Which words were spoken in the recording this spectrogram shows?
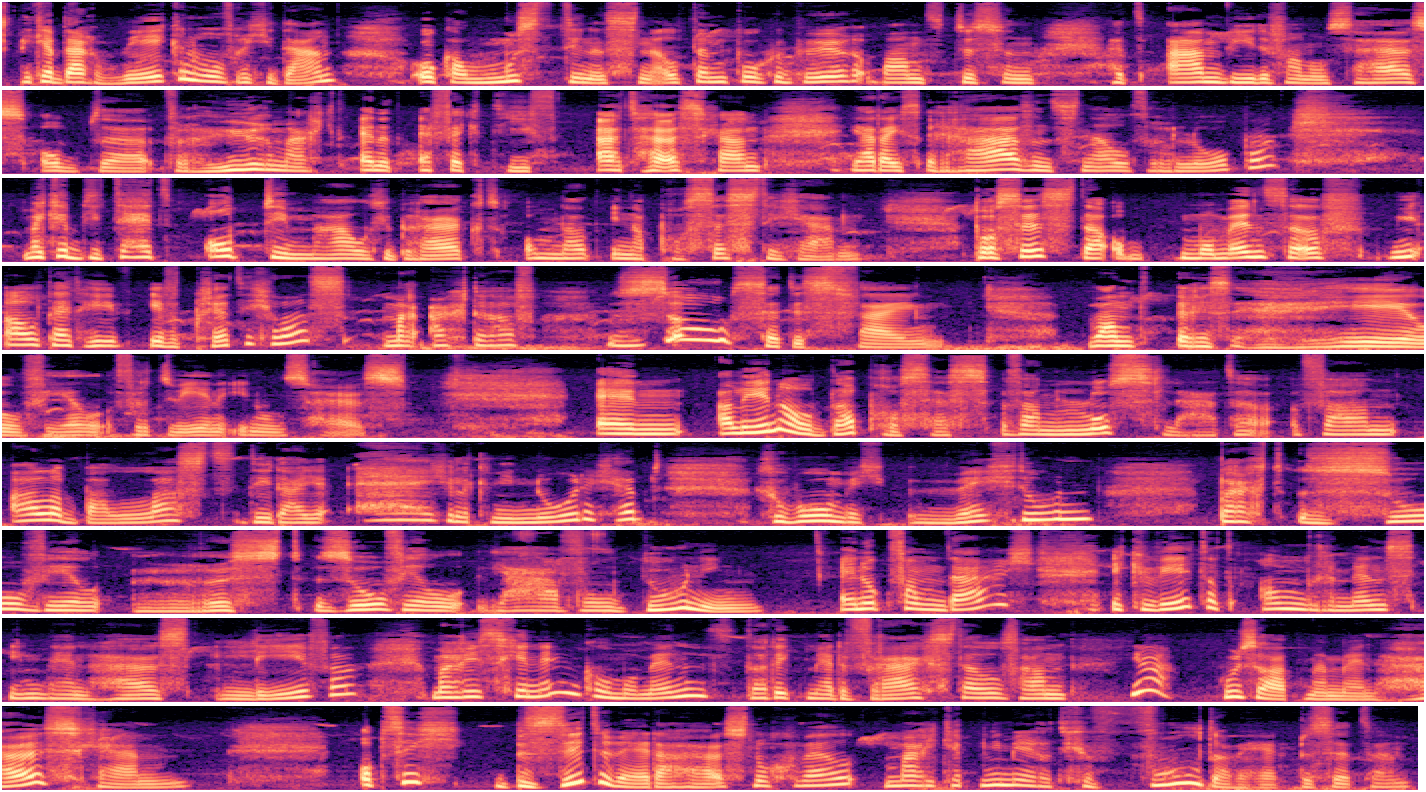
Ik heb daar weken over gedaan, ook al moest het in een snel tempo gebeuren, want tussen het aanbieden van ons huis op de verhuurmarkt en het effectief uit huis gaan, ja, dat is razendsnel verlopen. Maar ik heb die tijd optimaal gebruikt om dat in dat proces te gaan. Proces dat op het moment zelf niet altijd even prettig was, maar achteraf zo satisfying. Want er is heel veel verdwenen in ons huis. En alleen al dat proces van loslaten van alle ballast die dat je eigenlijk niet nodig hebt, gewoonweg wegdoen, bracht zoveel rust, zoveel ja, voldoening. En ook vandaag, ik weet dat andere mensen in mijn huis leven, maar er is geen enkel moment dat ik mij de vraag stel van, ja, hoe zou het met mijn huis gaan? Op zich bezitten wij dat huis nog wel, maar ik heb niet meer het gevoel dat wij het bezitten.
